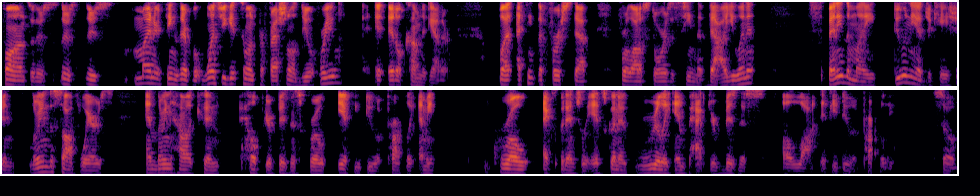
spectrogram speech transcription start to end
fonts, or there's there's there's minor things there. But once you get someone professional to do it for you, it, it'll come together. But I think the first step for a lot of stores is seeing the value in it, spending the money, doing the education, learning the softwares, and learning how it can help your business grow if you do it properly. I mean, grow exponentially. It's going to really impact your business a lot if you do it properly. So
